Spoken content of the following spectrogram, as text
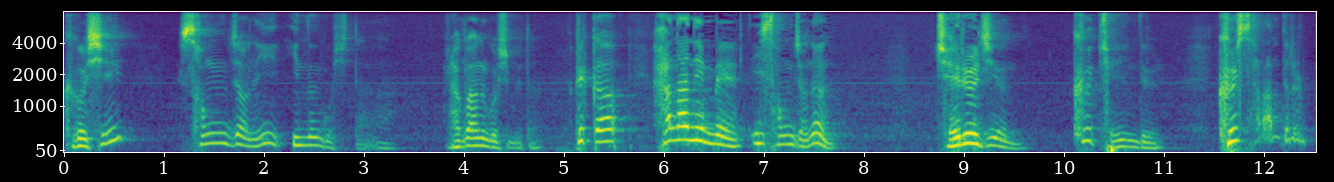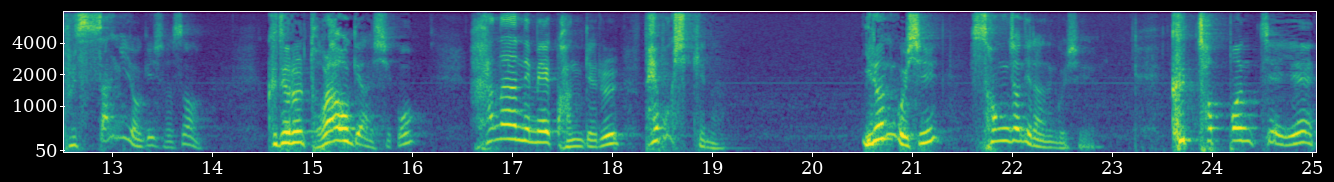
그것이 성전이 있는 곳이다. 라고 하는 것입니다. 그러니까 하나님의 이 성전은 죄를 지은 그 죄인들, 그 사람들을 불쌍히 여기셔서 그들을 돌아오게 하시고 하나님의 관계를 회복시키는 이런 곳이 성전이라는 것이에요. 그 첫 번째의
